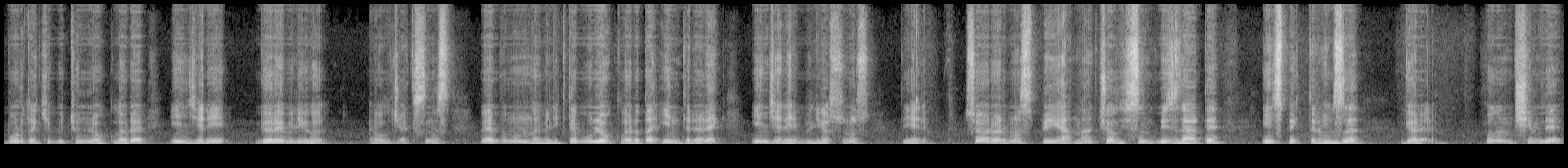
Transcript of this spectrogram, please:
buradaki bütün logları inceleyip görebiliyor olacaksınız. Ve bununla birlikte bu logları da indirerek inceleyebiliyorsunuz diyelim. Serverımız bir yandan çalışsın. Bizler de inspektörümüzü görelim. Bunun şimdi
